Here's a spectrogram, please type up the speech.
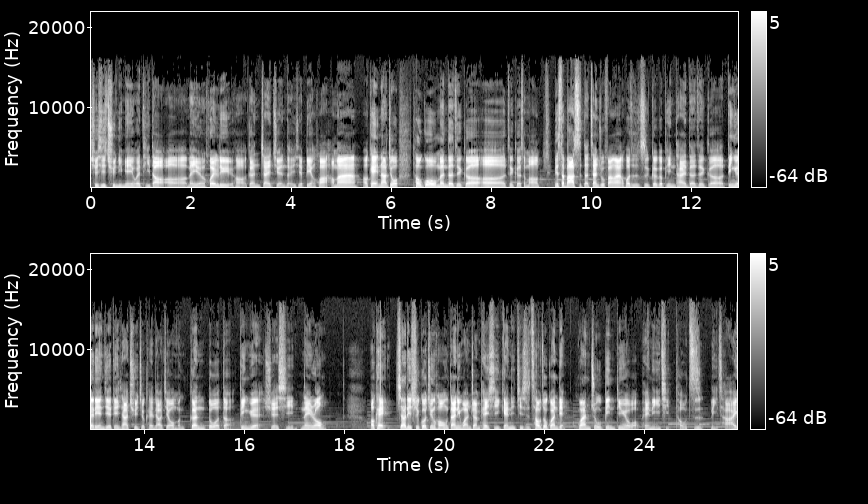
学习群里面也会提到，呃，美元汇率哈跟债券的一些变化，好吗？OK，那就透过我们的这个呃这个什么 Mr. Bus 的赞助方案，或者是各个平台的这个订阅连接，点下去就可以了解我们更多的订阅学习内容。OK，这里是郭俊宏，带你玩转配息，给你即时操作观点，关注并订阅我，陪你一起投资理财。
